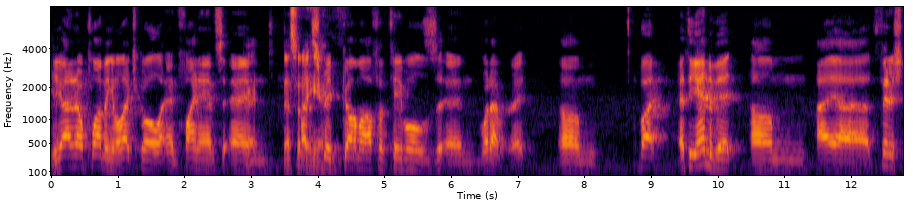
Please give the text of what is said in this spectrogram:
You got to know plumbing and electrical and finance and Right. That's what how I to hear. scrape gum off of tables and whatever, right? Um, but at the end of it, um, I uh, finished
